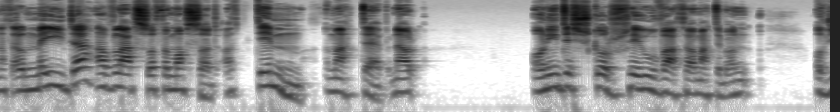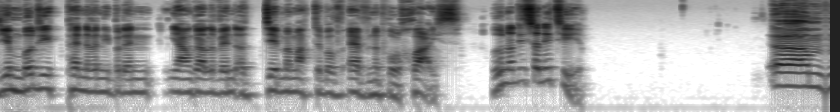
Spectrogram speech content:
nath Almeida a Flasoff ymosod, oedd dim ymateb. Nawr, o'n i'n disgwyl rhyw fath o ymateb, ond oedd Iwmbo wedi penderfynu bod e'n iawn gael y fynd, a dim ymateb o Efnapol chwaith. Oedd hwnna di syni ti? Um,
